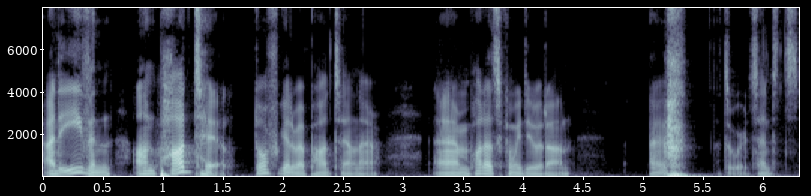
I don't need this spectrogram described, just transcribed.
and even on Podtail. Don't forget about Podtail now. Um, what else can we do it on? Uh, that's a weird sentence.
